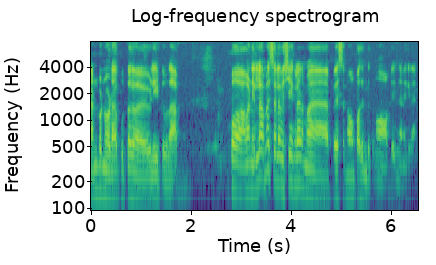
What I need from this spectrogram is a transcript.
நண்பனோட புத்தக வெளியீட்டு விழா இப்போ அவன் இல்லாம சில விஷயங்களை நம்ம பேசணும் பகிர்ந்துக்கணும் அப்படின்னு நினைக்கிறேன்.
